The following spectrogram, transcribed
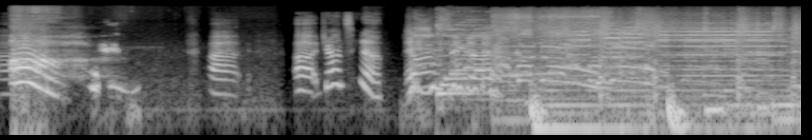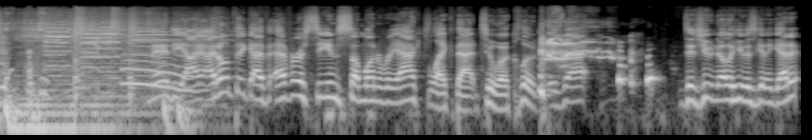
Oh, Uh, uh, John Cena. John Cena. Mandy, I, I don't think I've ever seen someone react like that to a clue. Is that? did you know he was going to get it?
